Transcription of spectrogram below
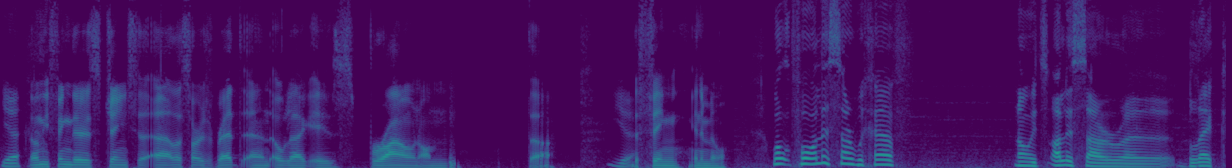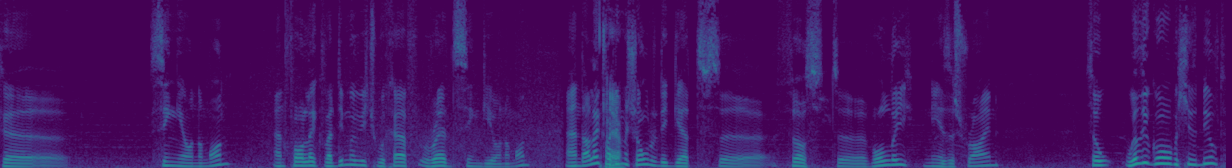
Yeah, The only thing there is changed. Uh, Alesar is red and Oleg is brown on the yeah. the thing in the middle. Well, for Alesar we have. No, it's Alesar uh, black uh, Onamon, and for Oleg Vadimovich we have red Singi Onamon. And Oleg Yeah. Vadimovich already gets uh, first uh, volley near the shrine. So, will you go over his build?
